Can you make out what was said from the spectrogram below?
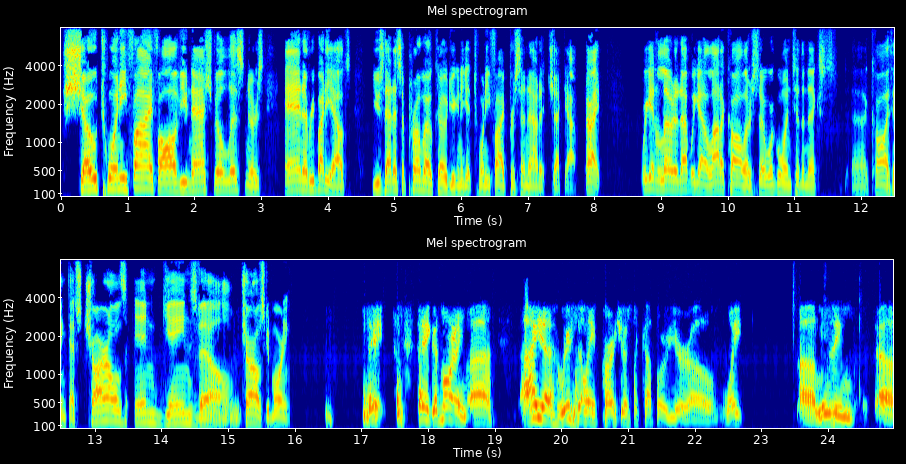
show 25 for all of you Nashville listeners and everybody else. Use that as a promo code. You're going to get 25% out at checkout. All right. We're getting loaded up. We got a lot of callers, so we're going to the next uh, call. I think that's Charles in Gainesville. Charles, good morning. Hey, Hey, good morning. Uh, I uh, recently purchased a couple of your uh, weight uh, losing uh,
